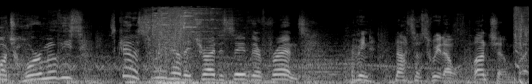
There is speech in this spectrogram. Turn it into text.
Watch horror movies? It's kind of sweet how they tried to save their friends. I mean, not so sweet I won't punch them, but...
